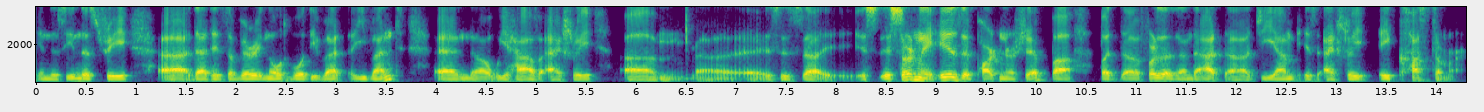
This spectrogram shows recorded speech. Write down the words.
in this industry. that is a very notable event, and we have actually um, uh, this is uh, it certainly is a partnership, uh, but further than that, GM is actually a customer,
